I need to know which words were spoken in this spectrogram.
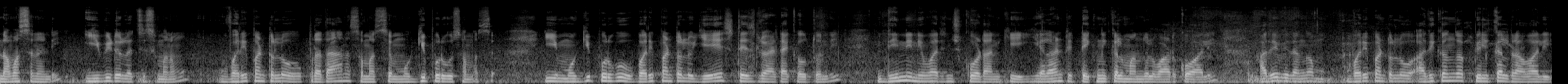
నమస్తే అండి ఈ వీడియోలో వచ్చేసి మనం వరి పంటలో ప్రధాన సమస్య మొగ్గి పురుగు సమస్య. ఈ మొగ్గి పురుగు వరి పంటలో ఏ స్టేజ్లో అటాక్ అవుతుంది? దీన్ని నివారించుకోవడానికి ఎలాంటి టెక్నికల్ మందులు వాడుకోవాలి? అదేవిధంగా వరి పంటలో అధికంగా పిలకలు రావాలి.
